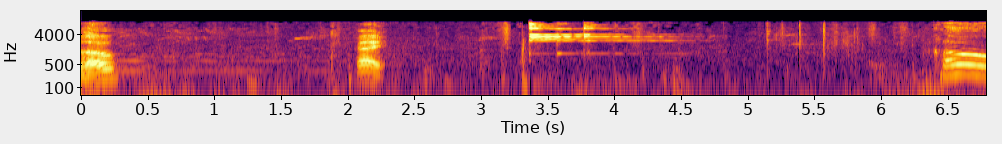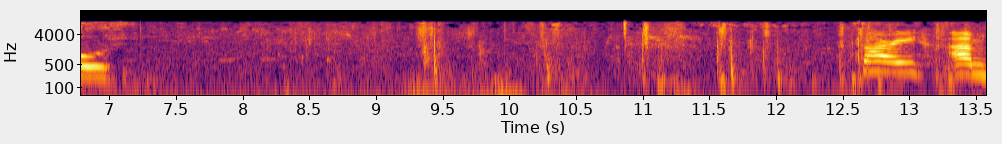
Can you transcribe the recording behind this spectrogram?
Hello? Hey. Closed. Sorry. Um,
